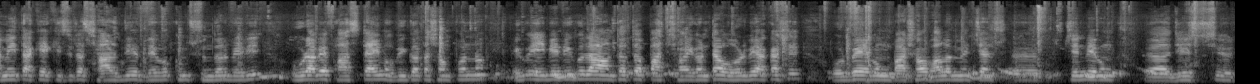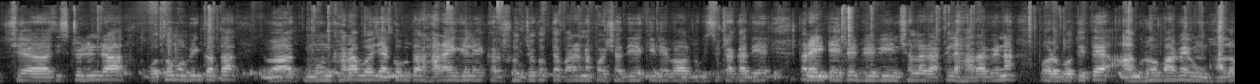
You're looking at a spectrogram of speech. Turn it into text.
আমি তাকে কিছুটা ছাড় দিয়ে দেবো। খুব সুন্দর বেবি উড়াবে ফার্স্ট টাইম অভিজ্ঞতা সম্পন্ন। এই বেবিগুলো অন্তত পাঁচ ছয় ঘণ্টা উড়বে আকাশে। উড়বে এবং বাসাও ভালো চেনবে এবং যে স্টুডেন্টরা প্রথম অভিজ্ঞতা মন খারাপ হয়ে যায়, কবুতর হারাই গেলে, কারণ সহ্য করতে পারে না, পয়সা দিয়ে কিনে বা অল্প কিছু টাকা দিয়ে, তারা এই টাইপের বেবি ইনশাল্লাহ রাখলে হারাবে না, পরবর্তীতে আগ্রহ বাড়বে এবং ভালো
